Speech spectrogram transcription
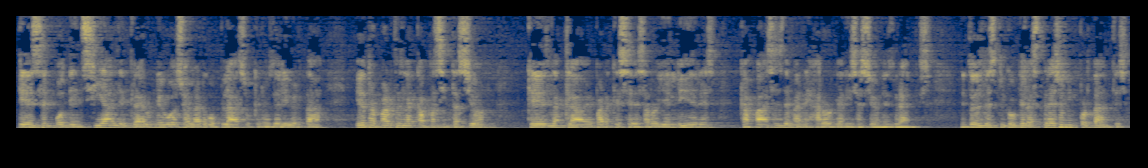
que es el potencial de crear un negocio a largo plazo que nos dé libertad, y otra parte es la capacitación, que es la clave para que se desarrollen líderes capaces de manejar organizaciones grandes. Entonces le explico que las tres son importantes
